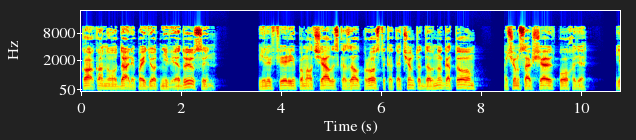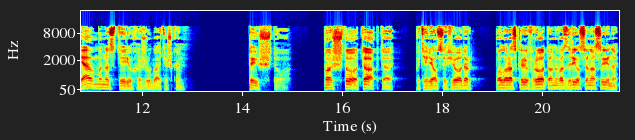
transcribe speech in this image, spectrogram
Как оно далее пойдет, не ведаю, сын. Елеферий помолчал и сказал просто, как о чем-то давно готовом, о чем сообщают походя. «Я в монастырь ухожу, батюшка». «Ты что? По что так-то?» — потерялся Федор. Полураскрыв рот, он воззрился на сына.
